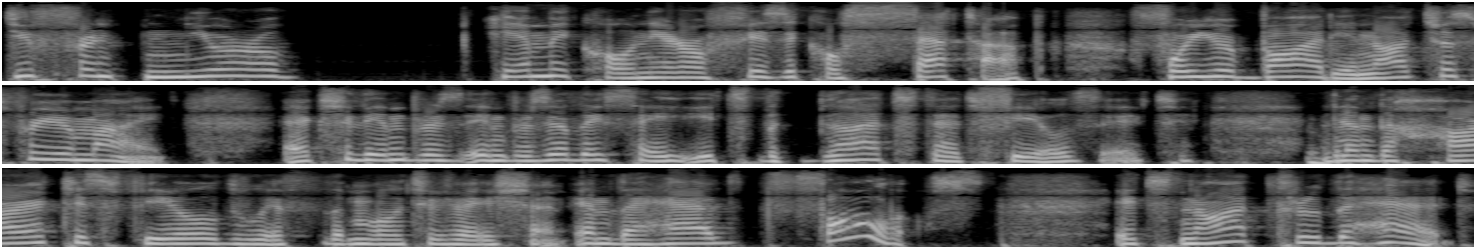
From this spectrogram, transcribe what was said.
different neurochemical, neurophysical setup for your body, not just for your mind. Actually, in, Brazil, in Brazil, they say it's the gut that feels it. Then the heart is filled with the motivation and the head follows. It's not through the head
